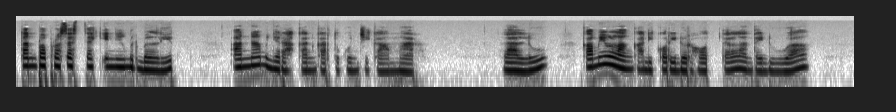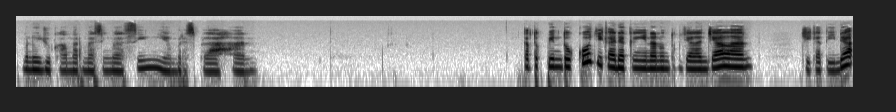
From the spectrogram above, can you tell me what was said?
Tanpa proses check-in yang berbelit, Anna menyerahkan kartu kunci kamar. Lalu, kami melangkah di koridor hotel lantai dua menuju kamar masing-masing yang bersebelahan. Ketuk pintuku jika ada keinginan untuk jalan-jalan. Jika tidak,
